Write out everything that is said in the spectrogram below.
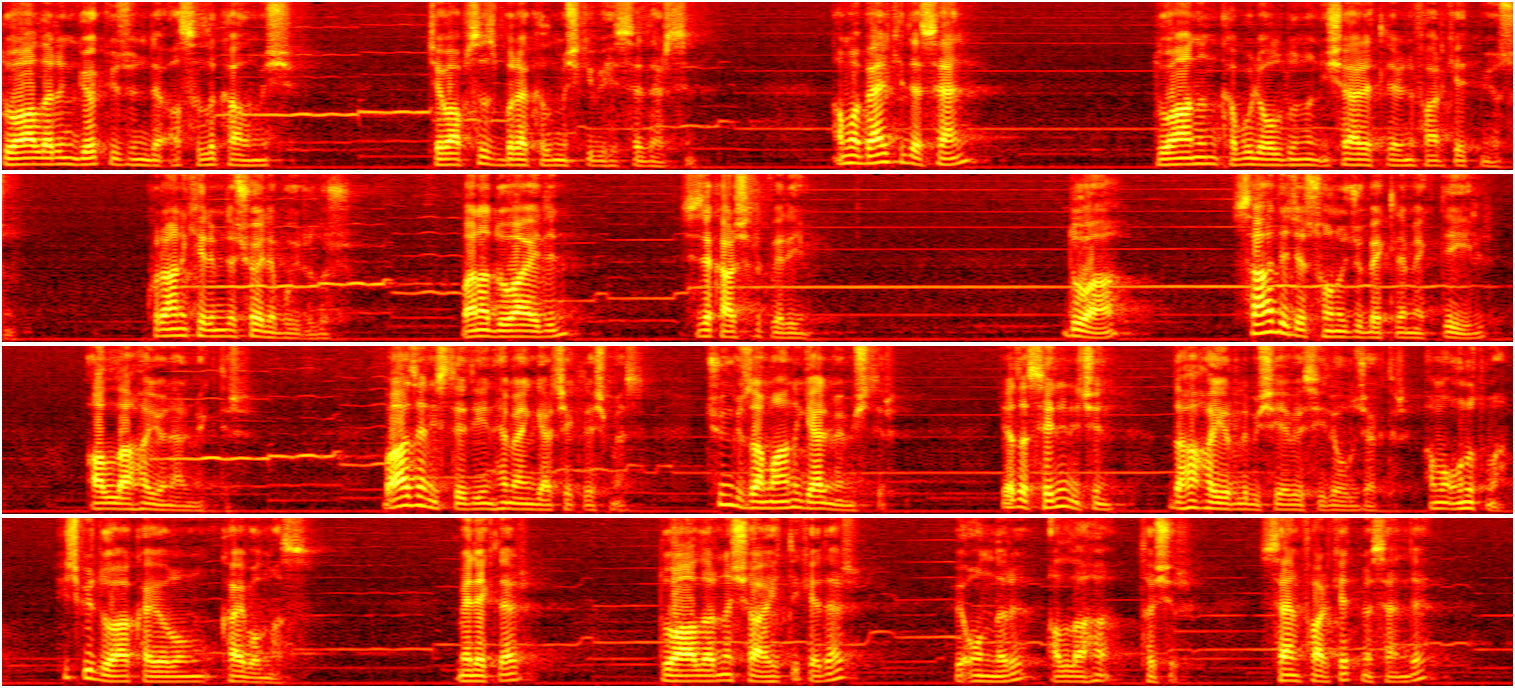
Duaların gökyüzünde asılı kalmış, cevapsız bırakılmış gibi hissedersin. Ama belki de sen duanın kabul olduğunun işaretlerini fark etmiyorsun. Kur'an-ı Kerim'de şöyle buyrulur. Bana dua edin, size karşılık vereyim. Dua, sadece sonucu beklemek değil, Allah'a yönelmektir. Bazen istediğin hemen gerçekleşmez. Çünkü zamanı gelmemiştir. Ya da senin için daha hayırlı bir şeye vesile olacaktır. Ama unutma, hiçbir dua kaybol- kaybolmaz. Melekler dualarına şahitlik eder ve onları Allah'a taşır. Sen fark etmesen de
